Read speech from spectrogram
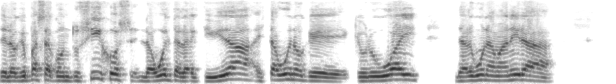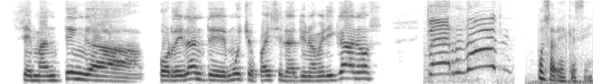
de lo que pasa con tus hijos, la vuelta a la actividad. Está bueno que, que Uruguay de alguna manera se mantenga por delante de muchos países latinoamericanos. Vos sabés que sí.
